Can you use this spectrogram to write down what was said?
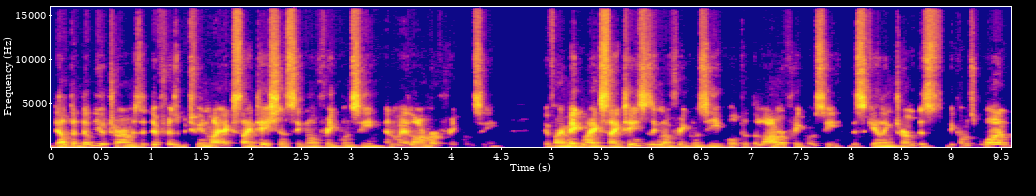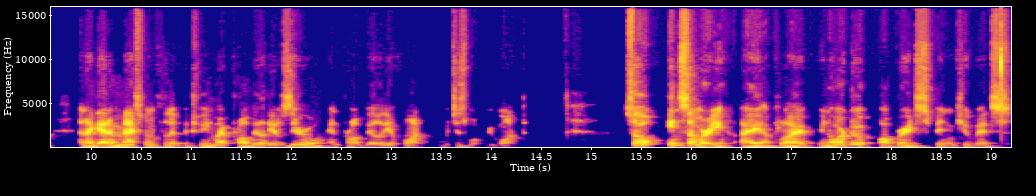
Delta W term is the difference between my excitation signal frequency and my Larmor frequency. If I make my excitation signal frequency equal to the Larmor frequency, the scaling term this becomes one, and I get a maximum flip between my probability of zero and probability of one, which is what we want. So in summary, I apply, in order to operate spin qubits,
